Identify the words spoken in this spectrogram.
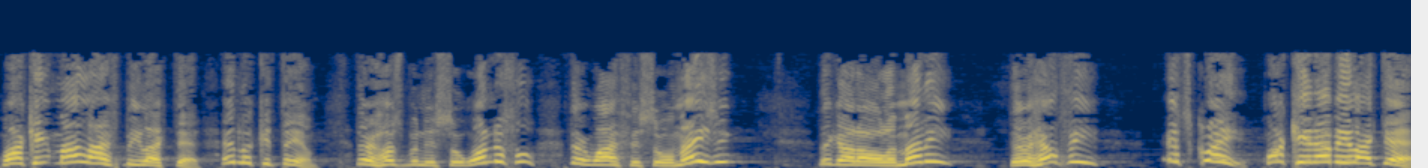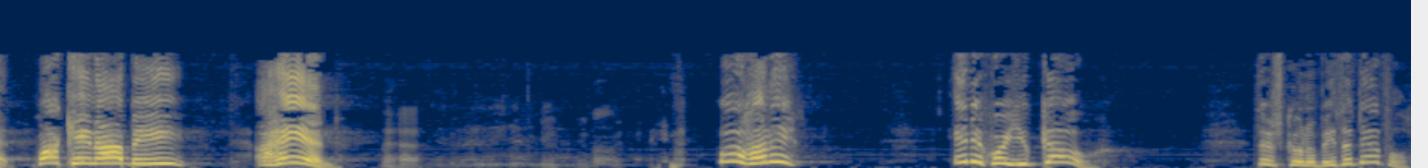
Why can't my life be like that? And look at them. Their husband is so wonderful. Their wife is so amazing. They got all the money. They're healthy. It's great. Why can't I be like that? Why can't I be a hand? Well, honey, anywhere you go, there's going to be the devil.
